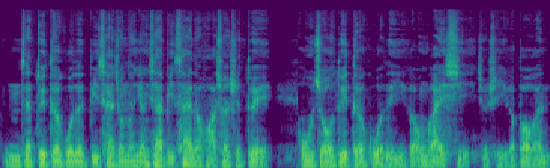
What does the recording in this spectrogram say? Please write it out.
你在对德国的比赛中能赢下比赛的话，算是对欧洲、对德国的一个恩返し，就是一个报恩。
